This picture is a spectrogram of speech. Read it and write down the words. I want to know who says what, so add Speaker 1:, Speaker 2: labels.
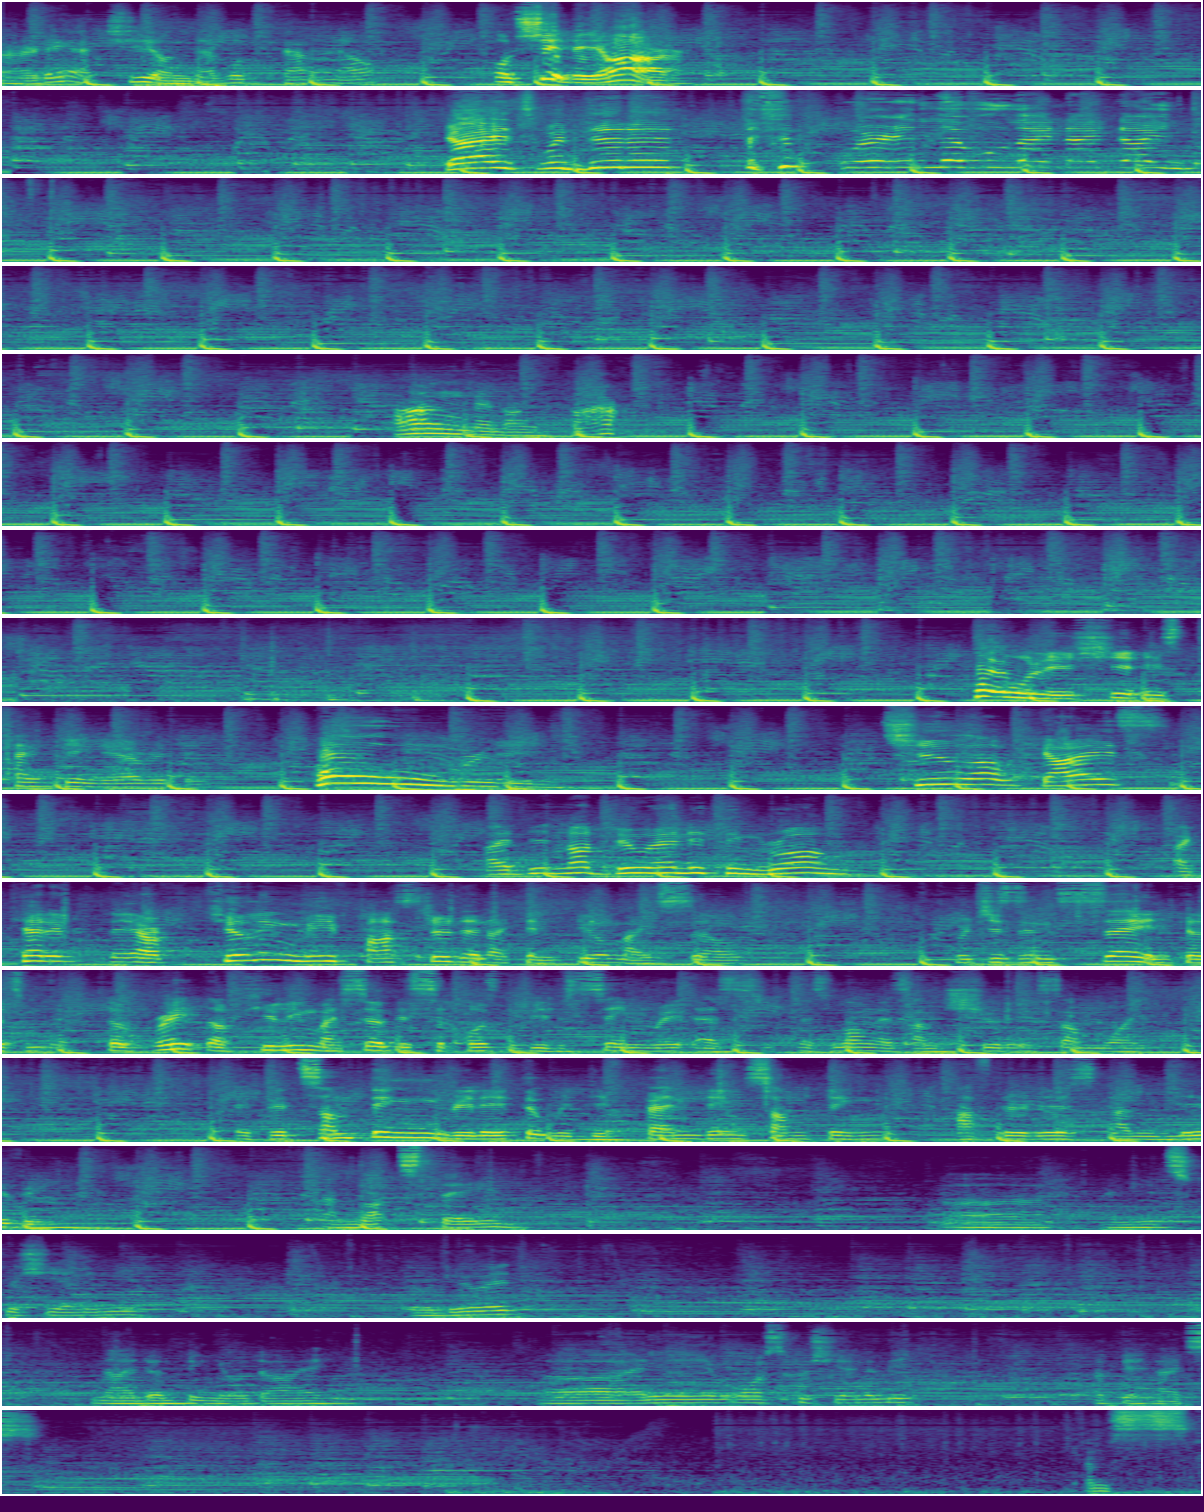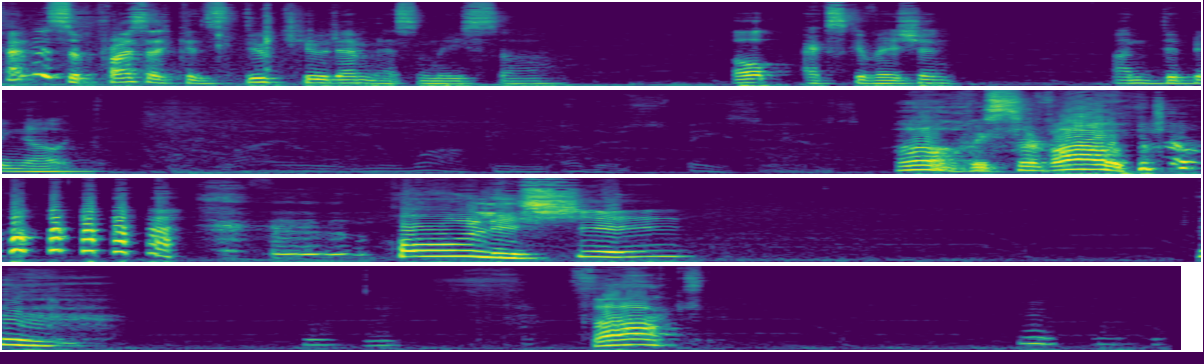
Speaker 1: Are they actually on level cap now? Oh shit, they are! Guys, we did it! We're in level 999! Ang namang fuck! Holy shit, he's tanking everything. Holy! Chill out, guys. I did not do anything wrong. I can't. They are killing me faster than I can heal myself, which is insane because the rate of healing myself is supposed to be the same rate as as long as I'm shooting someone. If it's something related with defending something after this, I'm leaving. I'm not staying. I need squishy enemy. We'll do it. No, I don't think you'll die. Uh, any more squishy enemy? Okay, nice. I'm kind of surprised I can still kill them as Mesa. Oh, excavation. I'm dipping out. Oh, we survived! Holy shit! Fuck!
